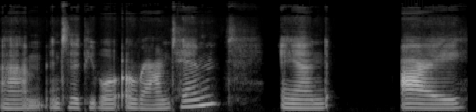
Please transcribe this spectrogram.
um, and to the people around him. And I,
